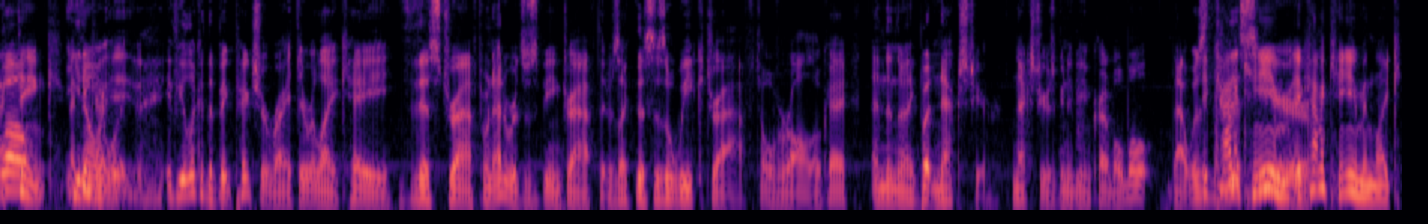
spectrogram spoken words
I think. I you think know, I if you look at the big picture, right? They were like, "Hey, this draft when Edwards was being drafted, it was like this is a weak draft overall, okay?" And then they're like, "But next year, next year is going to be incredible." Well, that was it kind of came. year. It kind of came and like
